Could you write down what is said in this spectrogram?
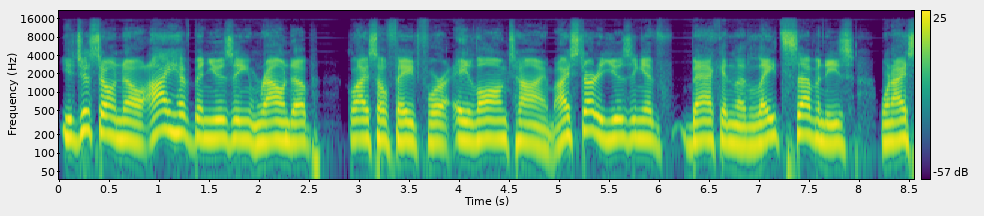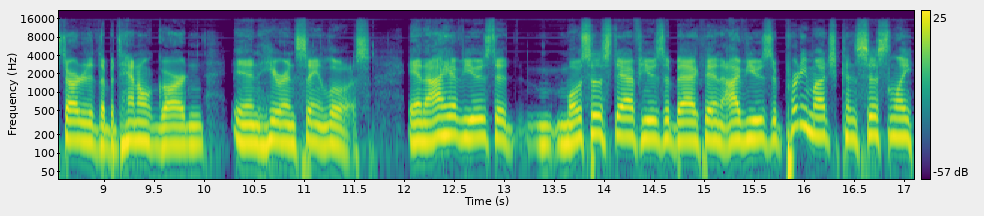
you just don't know. I have been using Roundup glyphosate for a long time. I started using it back in the late 70s when I started at the Botanical Garden in here in St. Louis. And I have used it, most of the staff used it back then. I've used it pretty much consistently.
